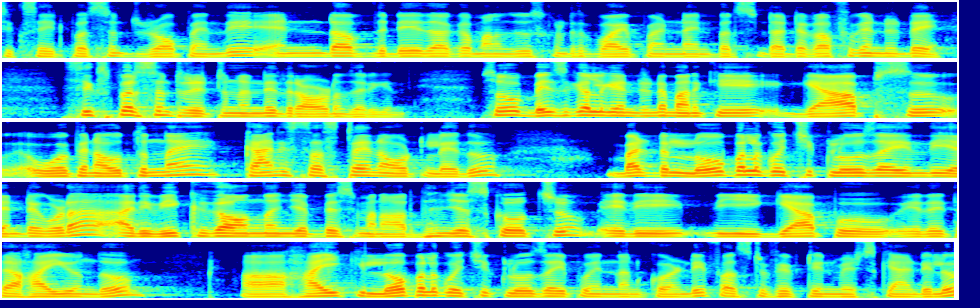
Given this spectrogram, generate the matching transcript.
six eight percent drop అయింది. ఎండ్ ఆఫ్ ద డే దాకా మనం చూసుకుంటే ఫైవ్ పాయింట్ నైన్ పర్సెంట్ అంటే రఫ్గా ఏంటంటే సిక్స్ పర్సెంట్ రిటర్న్ అనేది రావడం జరిగింది. సో బేసికల్గా ఏంటంటే మనకి గ్యాప్స్ ఓపెన్ అవుతున్నాయి కానీ సస్టైన్ అవ్వట్లేదు. బట్ లోపలికి వచ్చి క్లోజ్ అయింది అంటే కూడా అది వీక్గా ఉందని చెప్పేసి మనం అర్థం చేసుకోవచ్చు. ఇది ఈ గ్యాప్ ఏదైతే హై ఉందో. ఆ హైకి లోపలికి వచ్చి క్లోజ్ అయిపోయింది అనుకోండి first fifteen minutes candle.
